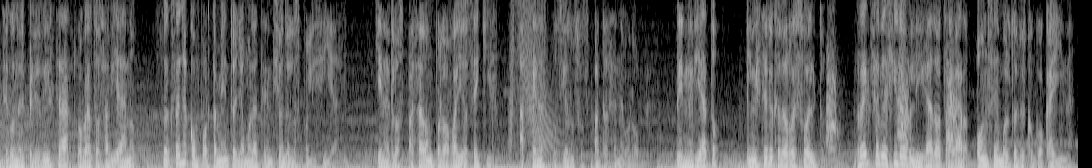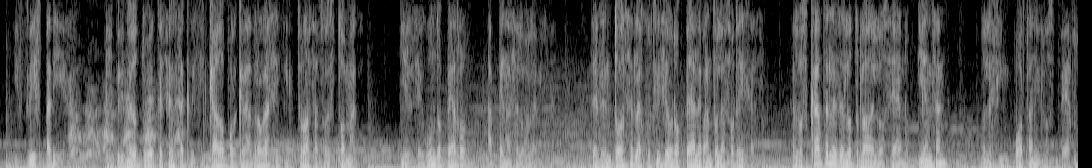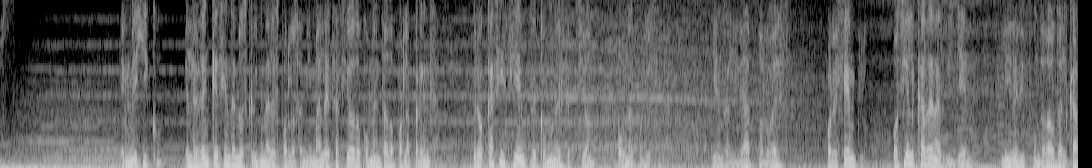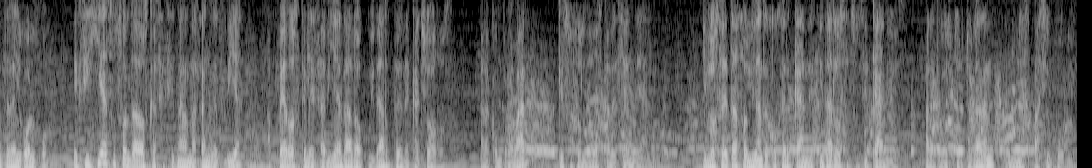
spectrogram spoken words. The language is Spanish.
Según el periodista Roberto Saviano, su extraño comportamiento llamó la atención de los policías, quienes los pasaron por los rayos X apenas pusieron sus patas en Europa. De inmediato, el misterio quedó resuelto. Rex había sido obligado a tragar 11 envoltorios con cocaína y Frispa 10. El primero tuvo que ser sacrificado porque la droga se filtró hasta su estómago y el segundo perro apenas salvó la vida. Desde entonces la justicia europea levantó las orejas. A los cárteles del otro lado del océano piensan, no les importan ni los perros. En México, el desdén que sienten los criminales por los animales ha sido documentado por la prensa, pero casi siempre como una excepción o una curiosidad. Y en realidad no lo es. Por ejemplo, Osiel Cárdenas Guillén, líder y fundador del Cártel del Golfo, exigía a sus soldados que asesinaran a sangre fría a perros que les había dado a cuidar desde cachorros, para comprobar que sus soldados carecían de algo. Y los Zetas solían recoger canes y darlos a sus sicarios para que los torturaran en un espacio público.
